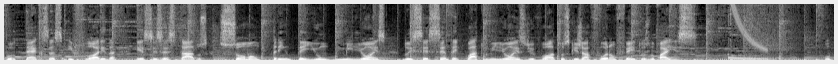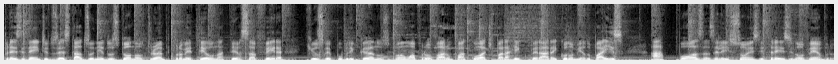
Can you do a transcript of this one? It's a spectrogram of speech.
por Texas e Flórida, esses estados somam 31 milhões dos 64 milhões de votos que já foram feitos no país. O presidente dos Estados Unidos, Donald Trump, prometeu na terça-feira que os republicanos vão aprovar um pacote para recuperar a economia do país após as eleições de 3 de novembro.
